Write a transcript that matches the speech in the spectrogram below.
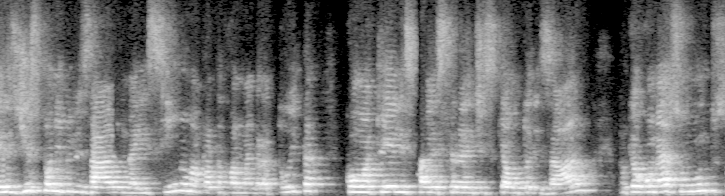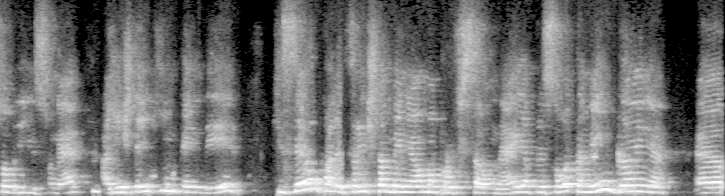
eles disponibilizaram daí sim uma plataforma gratuita com aqueles palestrantes que autorizaram, porque eu converso muito sobre isso, né? A gente tem que entender que ser um palestrante também é uma profissão, né? E a pessoa também ganha é,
